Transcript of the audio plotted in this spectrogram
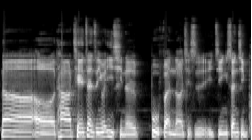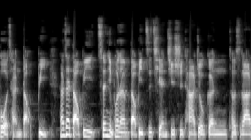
那呃，他前一阵子因为疫情的。部分呢，其实已经申请破产倒闭。那在倒闭申请破产倒闭之前，其实他就跟特斯拉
